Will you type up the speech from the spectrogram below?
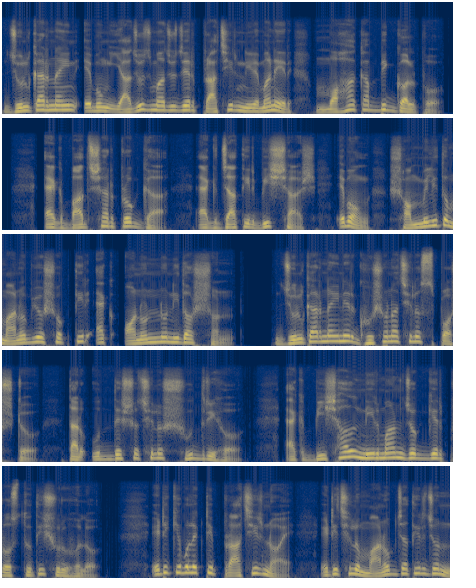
জুলকারনাইন এবং ইয়াজুজ মাজুজের প্রাচীর নির্মাণের মহাকাব্যিক গল্প। এক বাদশার প্রজ্ঞা এক জাতির বিশ্বাস এবং সম্মিলিত মানবীয় শক্তির এক অনন্য নিদর্শন। জুলকারনাইনের ঘোষণা ছিল স্পষ্ট, তার উদ্দেশ্য ছিল সুদৃঢ়। এক বিশাল নির্মাণযজ্ঞের প্রস্তুতি শুরু হল। এটি কেবল একটি প্রাচীর নয়, এটি ছিল মানবজাতির জন্য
